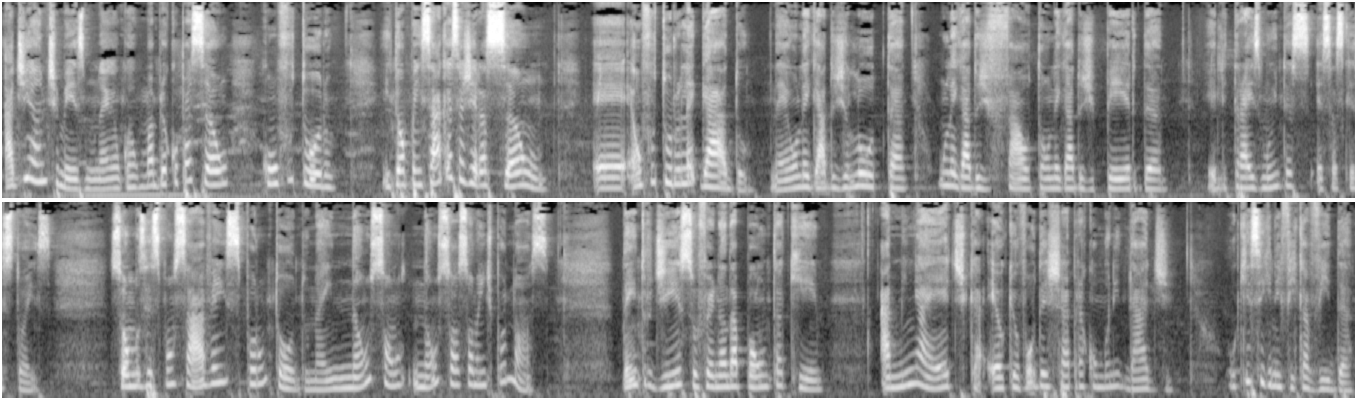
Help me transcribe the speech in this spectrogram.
adiante mesmo, né? Com uma preocupação com o futuro. Então, pensar que essa geração é, é um futuro legado, né? Um legado de luta, um legado de falta, um legado de perda. Ele traz muitas essas questões somos responsáveis por um todo, né? E não, som, não só somente por nós. Dentro disso, o Fernando aponta que a minha ética é o que eu vou deixar para a comunidade. O que significa vida?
